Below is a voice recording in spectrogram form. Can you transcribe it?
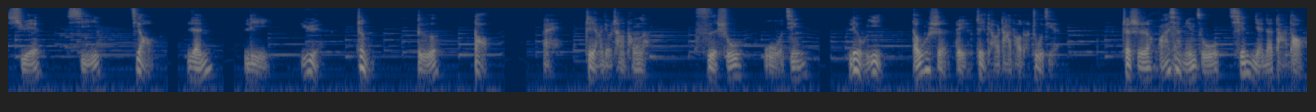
学、习、教、仁、礼、乐、正、德、道。哎，这样就畅通了。四书、五经、六艺都是对这条大道的注解。这是华夏民族千年的大道，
